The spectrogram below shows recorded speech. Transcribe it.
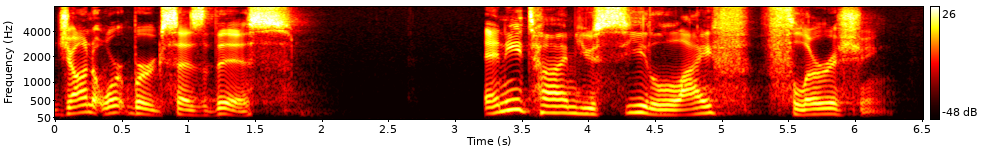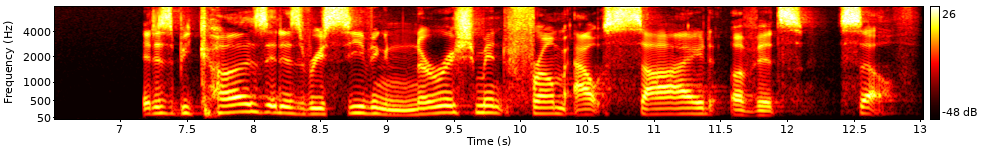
John Ortberg says this Anytime you see life flourishing, it is because it is receiving nourishment from outside of itself.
